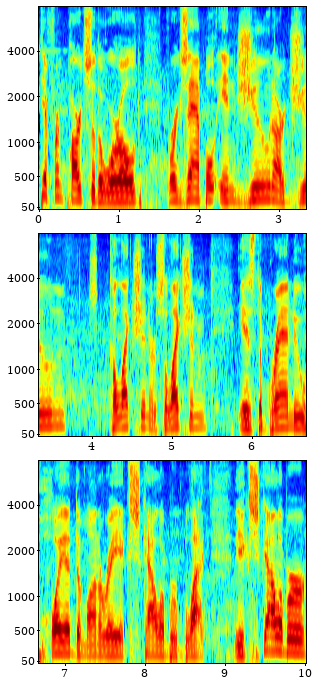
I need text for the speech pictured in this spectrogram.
different parts of the world. For example, in June, our June collection or selection is the brand new Hoyo de Monterrey Excalibur Black. The Excalibur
